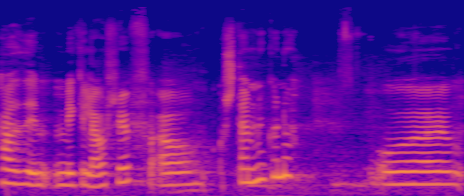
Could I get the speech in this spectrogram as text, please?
hafði mikil áhrif á stemninguna. Og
